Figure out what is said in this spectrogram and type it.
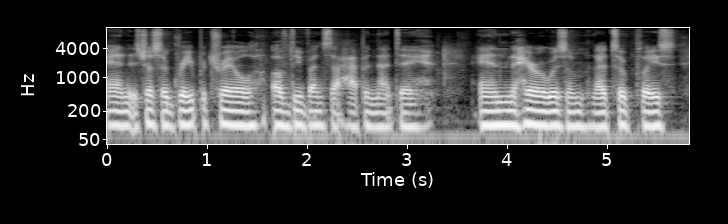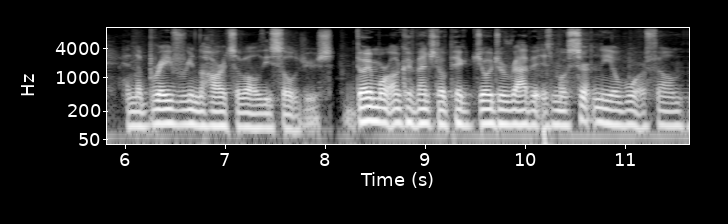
and it's just a great portrayal of the events that happened that day and the heroism that took place and the bravery in the hearts of all these soldiers. Though a more unconventional pick, Jojo Rabbit is most certainly a war film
